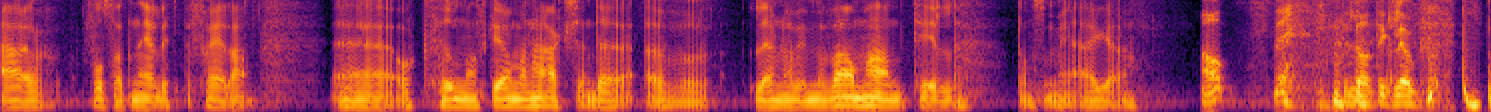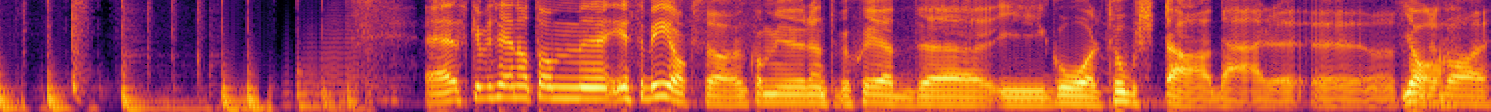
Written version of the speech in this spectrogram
är fortsatt ner lite på fredag. Eh, och hur man ska göra med den här aktien det överlämnar vi med varm hand till de som är ägare. Ja, det låter klokt. Eh, Ska vi säga något om eh, ECB också? Det kom ju räntebesked eh, igår torsdag där. så Ja, Det var,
